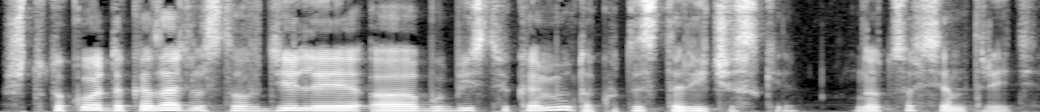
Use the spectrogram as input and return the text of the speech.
Что такое доказательство в деле об убийстве Камю? Так вот исторически. Но это совсем третье.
